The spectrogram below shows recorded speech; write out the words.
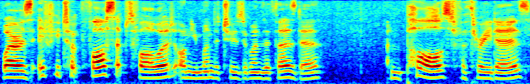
Whereas if you took four steps forward on your Monday, Tuesday, Wednesday, Thursday, and paused for three days,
